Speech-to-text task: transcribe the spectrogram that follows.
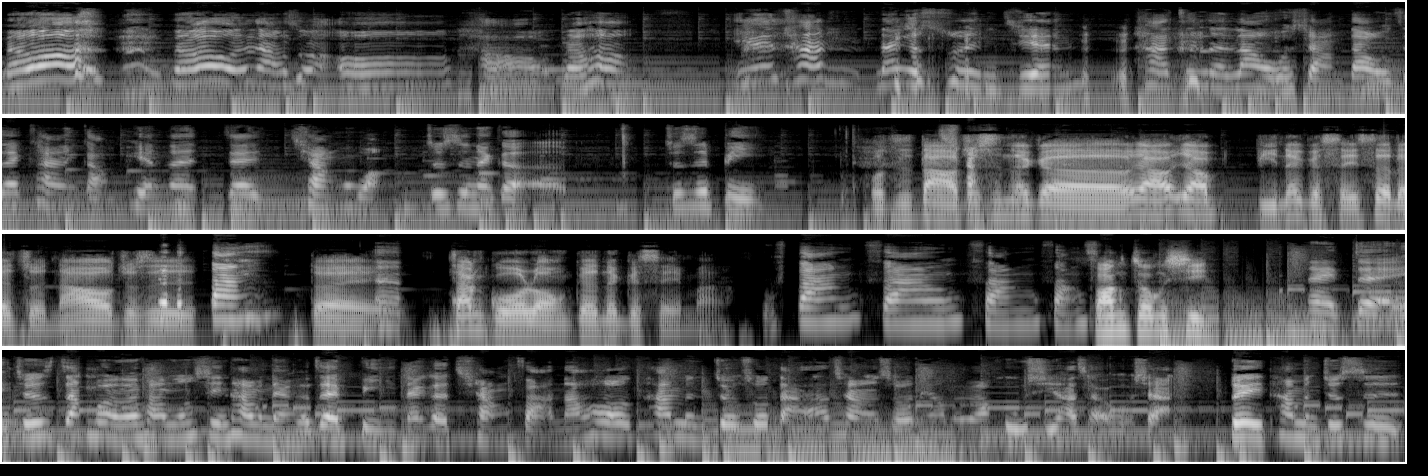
然后，然后我就想说，哦，好。然后，因为他那个瞬间，他真的让我想到我在看港片，那在枪王，就是那个，就是比。我知道，就是那个要要比那个谁射的准，然后就是方对张、嗯、国荣跟那个谁嘛，方方方方方中信，哎对，就是张国荣跟方中信他们两个在比那个枪法，然后他们就说打到枪的时候你要慢慢呼吸，他才会活下来，所以他们就是，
